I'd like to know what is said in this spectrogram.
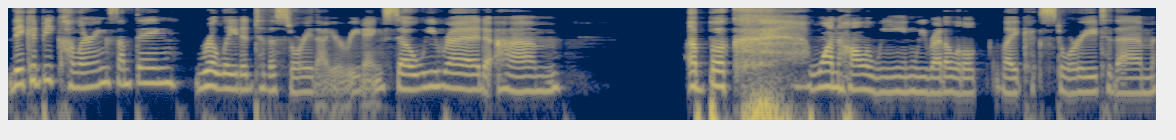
they could be coloring something related to the story that you're reading. So we read um, a book one Halloween. We read a little like story to them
